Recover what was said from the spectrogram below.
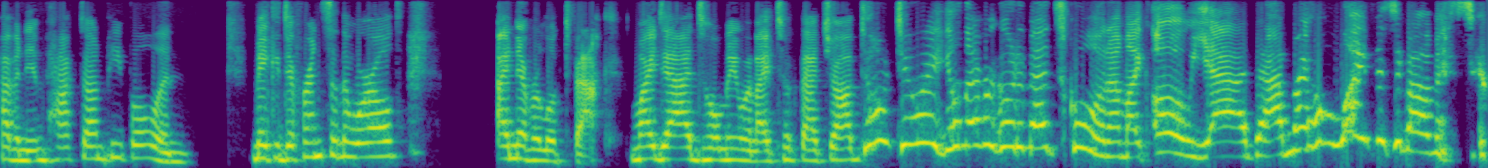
have an impact on people and make a difference in the world. I never looked back. My dad told me when I took that job, don't do it. You'll never go to med school. And I'm like, oh, yeah, dad, my whole life is about med school.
